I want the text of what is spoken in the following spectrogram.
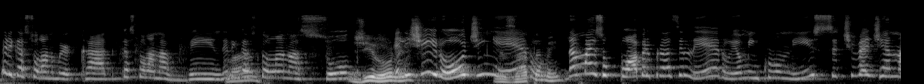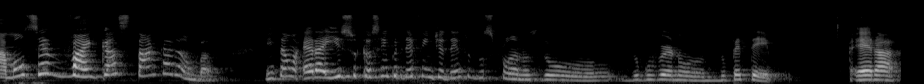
ele gastou lá no mercado, ele gastou lá na venda, ele Claro. gastou lá no açougue. Girou, né? Ele girou o dinheiro. Exatamente. Ainda mais o pobre brasileiro. Eu me incluo nisso. Se tiver dinheiro na mão, você vai gastar, caramba. Então, era isso que eu sempre defendia dentro dos planos do, do governo do PT. Era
